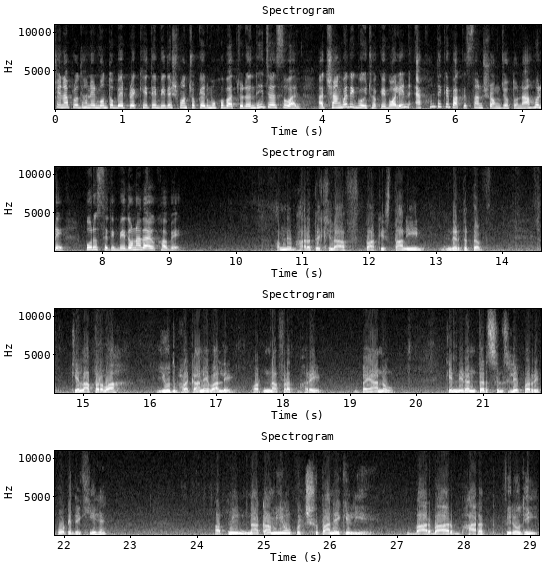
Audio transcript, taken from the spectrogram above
সেনা প্রধানের মন্তব্যের প্রেক্ষিতে বিদেশ মন্ত্রকের মুখপাত্র রণধীর জয়সওয়াল আজ সাংবাদিক বৈঠকে বলেন এখন থেকে পাকিস্তান সংযত না হলে পরিস্থিতি বেদনাদায়ক হবে हमने भारत के खिलाफ पाकिस्तानी नेतृत्व के लापरवाह युद्ध भड़काने वाले और नफरत भरे बयानों के निरंतर सिलसिले पर रिपोर्टें देखी हैं अपनी नाकामियों को छुपाने के लिए बार बार भारत विरोधी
